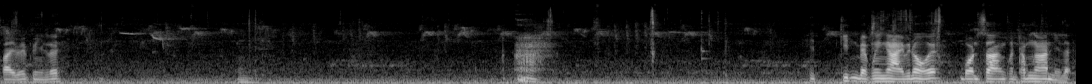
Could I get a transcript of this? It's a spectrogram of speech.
ใส่ไปเป็นเลยเฮ็ดกินแบบง่ายๆพี่น้องเอ้ยบอลสร้างคนทำงานนี่แหละ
